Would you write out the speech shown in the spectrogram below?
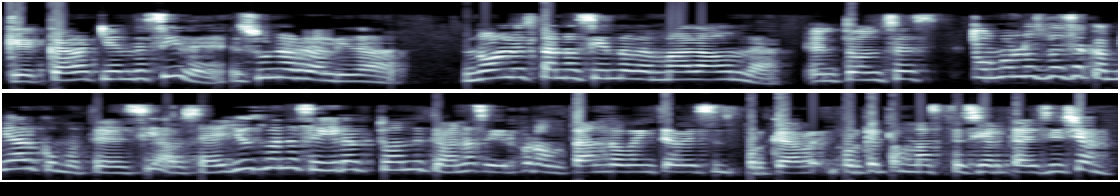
que cada quien decide. Es una realidad. No lo están haciendo de mala onda. Entonces, tú no los vas a cambiar, como te decía. O sea, ellos van a seguir actuando y te van a seguir preguntando 20 veces por qué, por qué tomaste cierta decisión.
